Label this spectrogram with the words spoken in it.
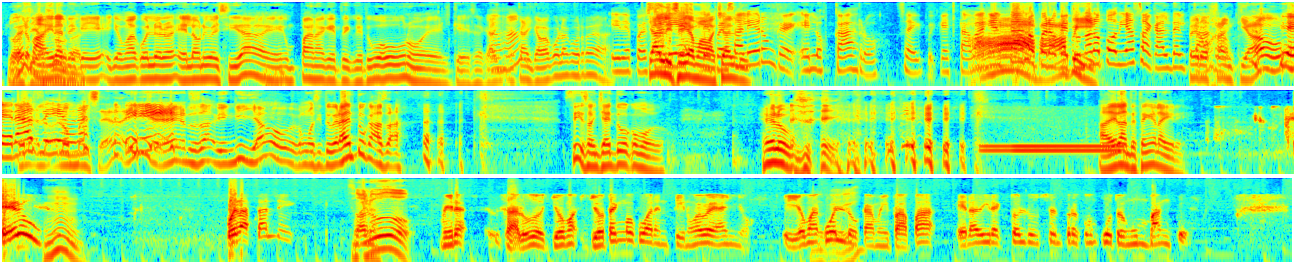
Bueno, hacía imagínate sonar. que yo me acuerdo en la universidad, eh, un pana que, te- que tuvo uno, el que se car- Ajá. cargaba con la correa. Y después, Charlie se llamaba después Charlie. salieron que en los carros, sea, que estaba en Ah, el carro, pero que tú no lo podías sacar del Pero carro. ranqueado. Era así, Los una- Mercedes ahí, eh, tú sabes, bien guillado, como si estuvieras en tu casa. sí, Sunshine tuvo cómodo. Hello. Sí. Adelante, está en el aire. Hello, Mm. buenas tardes. Saludos. Mira, saludos. Yo ma- yo tengo 49 años y yo me acuerdo que a mi papá era director de un centro de cómputo en un banco.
